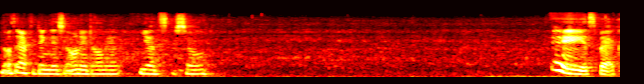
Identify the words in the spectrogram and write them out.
Not everything is on it already yet, so. Hey, it's back.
